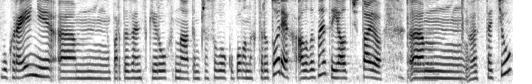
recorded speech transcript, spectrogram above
в Україні, ем, партизанський рух на тимчасово окупованих територіях. Але ви знаєте, я от читаю ем, статтю.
